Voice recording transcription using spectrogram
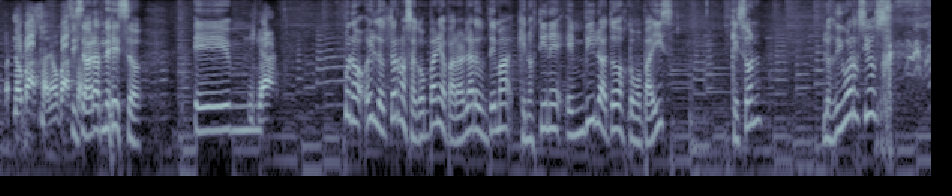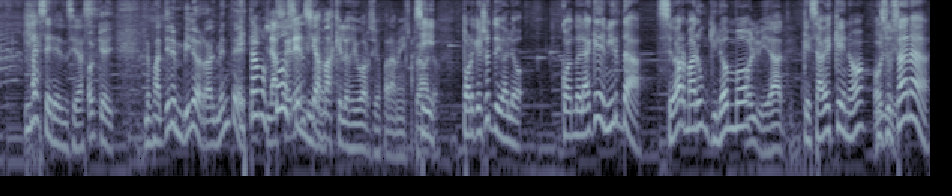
no- no pasa, no pasa. Si sabrán de eso. Eh, claro. Bueno, hoy el doctor nos acompaña para hablar de un tema que nos tiene en vilo a todos como país, que son los divorcios y las herencias. Ok. ¿Nos mantienen en vilo realmente? Estamos Las todos en herencias vilo. más que los divorcios para mí. Sí, porque yo te digo algo. Cuando la quede Mirta, se va a armar un quilombo. Olvídate. Que sabes qué, ¿no? Y. Susana,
